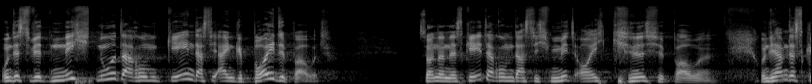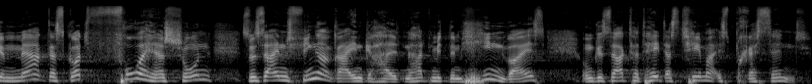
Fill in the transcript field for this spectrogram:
und es wird nicht nur darum gehen, dass ihr ein Gebäude baut, sondern es geht darum, dass ich mit euch Kirche baue. Und wir haben das gemerkt, dass Gott vorher schon so seinen Finger reingehalten hat mit einem Hinweis und gesagt hat, hey, das Thema ist präsent.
